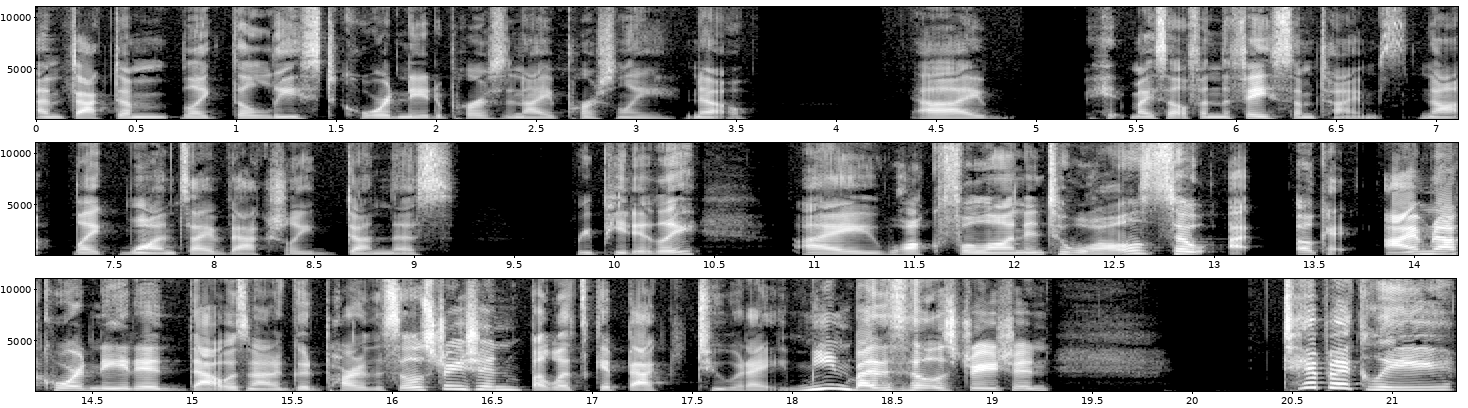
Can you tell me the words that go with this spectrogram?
In fact, I'm like the least coordinated person I personally know. I hit myself in the face sometimes, not like once. I've actually done this repeatedly. I walk full on into walls. So, I, okay, I'm not coordinated. That was not a good part of this illustration, but let's get back to what I mean by this illustration. Typically,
